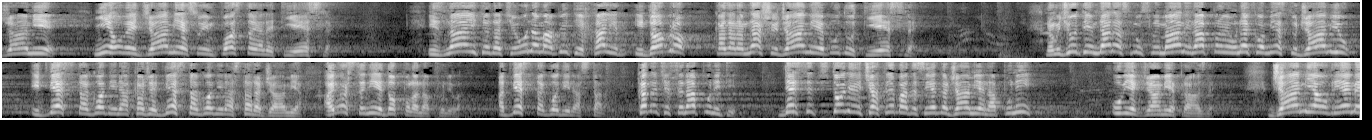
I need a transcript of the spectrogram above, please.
džamije, njihove džamije su im postajale tijesne. I znajte da će u nama biti hajr i dobro kada nam naše džamije budu tijesne. No međutim, danas muslimani naprave u nekom mjestu džamiju i 200 godina, kaže 200 godina stara džamija, a još se nije dopola napunila. A 200 godina stara. Kada će se napuniti? 10 stoljeća treba da se jedna džamija napuni, uvijek džamije prazne. Džamija u vrijeme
